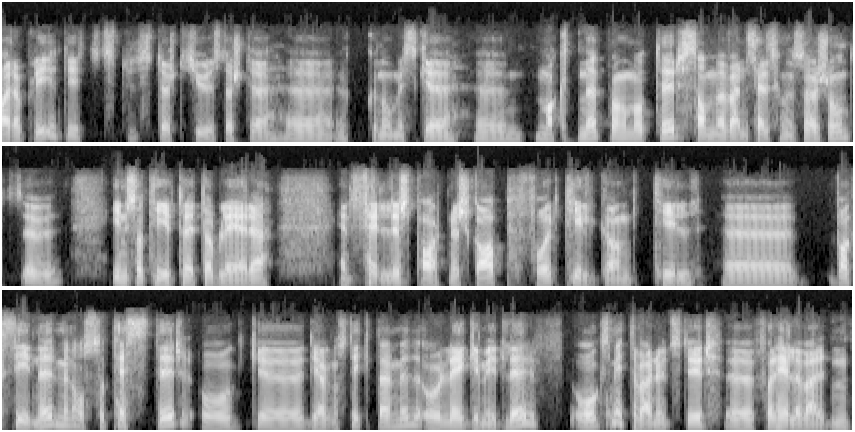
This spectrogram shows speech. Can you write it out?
G20-paraply, de største, 20 største eh, økonomiske eh, maktene, på mange måter, sammen med Verdens helseorganisasjon, initiativ til å etablere en felles partnerskap for tilgang til vaksiner, men også tester og diagnostikk dermed, og legemidler og smittevernutstyr for hele verden.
